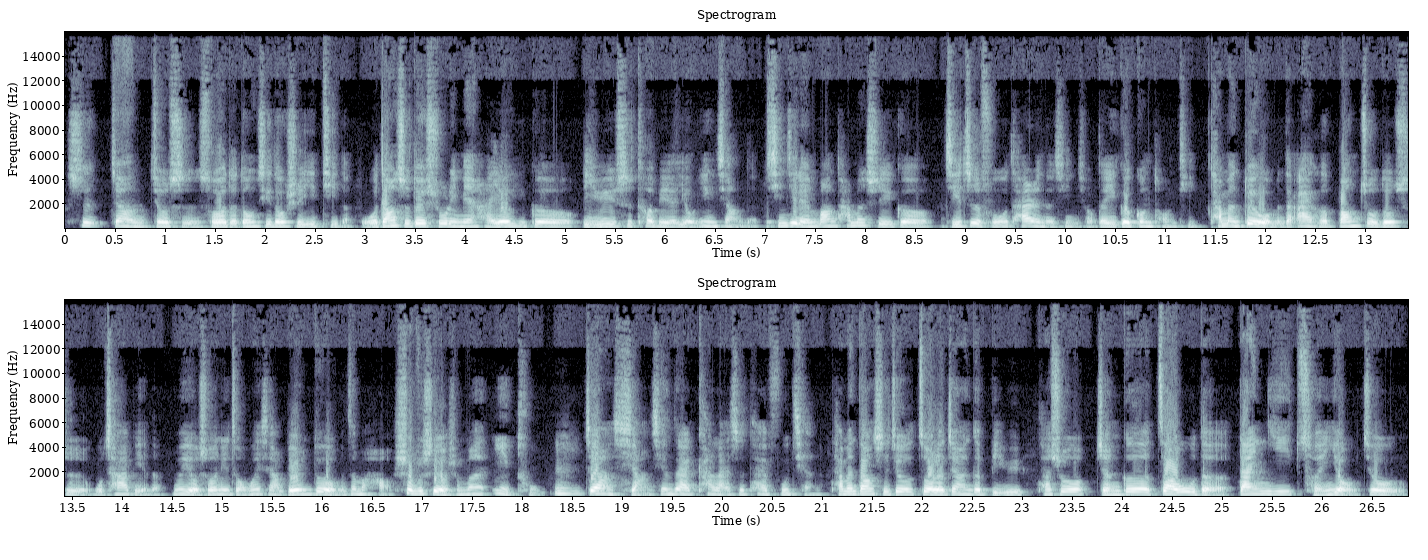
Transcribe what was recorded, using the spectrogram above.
是这样，就是所有的东西都是一体的。我当时对书里面还。还有一个比喻是特别有印象的，星际联邦他们是一个极致服务他人的星球的一个共同体，他们对我们的爱和帮助都是无差别的。因为有时候你总会想，别人对我们这么好，是不是有什么意图？嗯，这样想现在看来是太肤浅了。他们当时就做了这样一个比喻，他说整个造物的单一存有就。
